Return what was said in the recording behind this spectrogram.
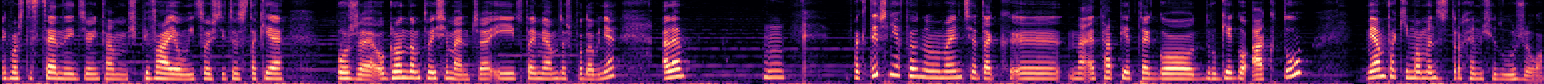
jak masz te sceny, gdzie oni tam śpiewają i coś i to jest takie, Boże, oglądam to i się męczę i tutaj miałam też podobnie, ale mm, faktycznie w pewnym momencie tak y, na etapie tego drugiego aktu miałam taki moment, że trochę mi się dłużyło.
